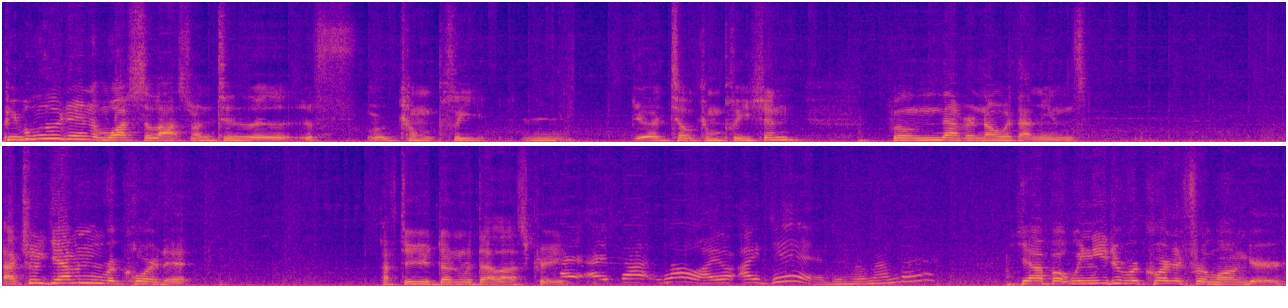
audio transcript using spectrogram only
People who didn't watch the last one to the f- complete uh, till completion will never know what that means. Actually, Gavin, record it after you're done with that last crate. I, I thought, no, I, I did, remember? Yeah, but we need to record it for longer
